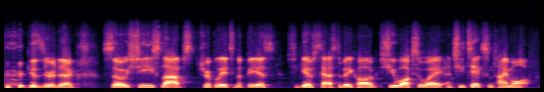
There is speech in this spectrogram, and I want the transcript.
because you're a dick. So she slaps Triple H in the face. She gives Test a big hug. She walks away and she takes some time off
